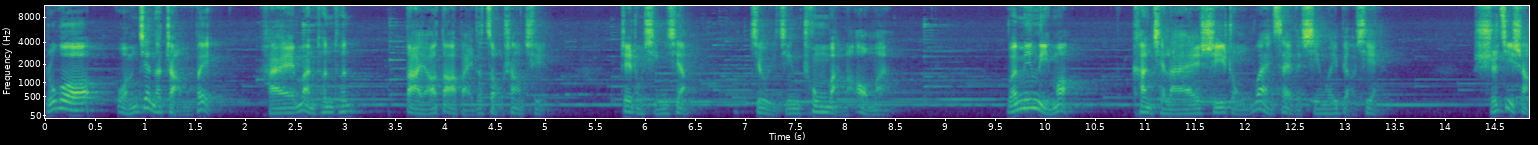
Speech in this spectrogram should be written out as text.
如果我们见到长辈还慢吞吞、大摇大摆的走上去。这种形象就已经充满了傲慢。文明礼貌看起来是一种外在的行为表现，实际上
